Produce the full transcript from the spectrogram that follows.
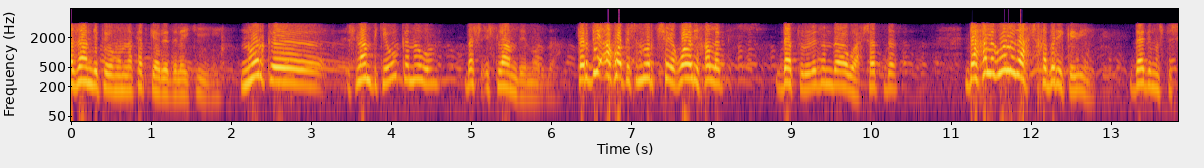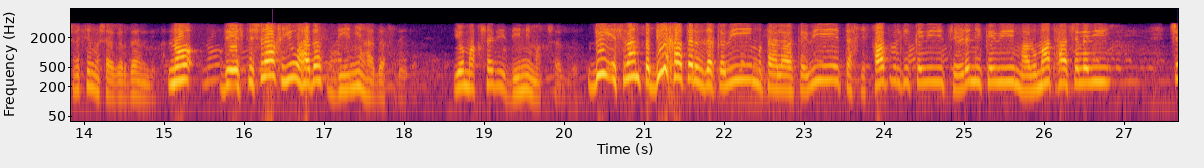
اذان دې په یو مملکت کې اورېدلی کېږي نور که اسلام پکې و که نه و بس اسلام دی نور ده تر دې اخوا ته چې نور څه شی غواړي خلک دا تروریزم ده وحشت ده دا خلک ولې داسې خبرې کوي دا د مستشرقینو شاګردان دي نو د استشراق یو هدف دینی هدف دی یو مقصد دینی مقصد دی دوی اسلام په دې خاطر زده کوي مطالعه کوي تحقیقات ورکې کوي څېړنې کوي معلومات حاصلوي چې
